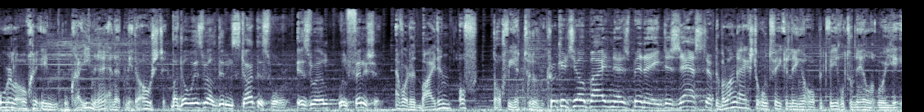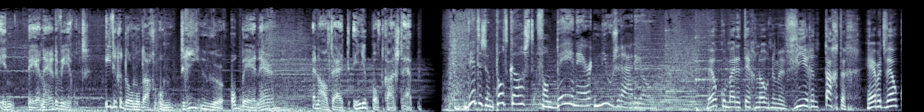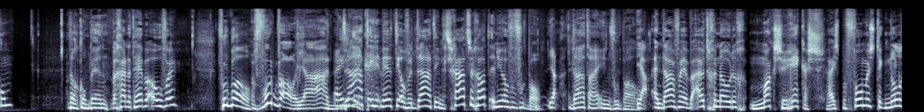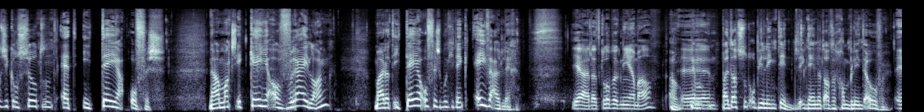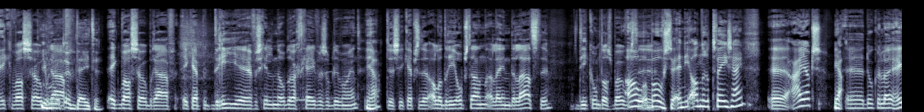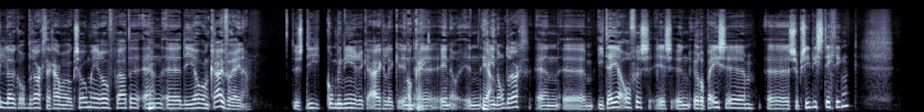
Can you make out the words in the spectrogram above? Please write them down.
oorlogen in Oekraïne en het Midden-Oosten. But though Israel didn't start this war, Israel will finish it. En wordt het Biden of toch weer Trump? Crooked Joe Biden has been a disaster. De belangrijkste ontwikkelingen op het wereldtoneel hoor je in BNR De Wereld. Iedere donderdag om 3 uur op BNR en altijd in je podcast-app. Dit is een podcast van BNR Nieuwsradio. Welkom bij de Technoloog nummer 84. Herbert, welkom. Welkom Ben. We gaan het hebben over... Voetbal. Voetbal, ja. Data in, we hebben het over data in het schaatsen gehad en nu over voetbal. Ja, data in voetbal. Ja, en daarvoor hebben we uitgenodigd Max Rekkers. Hij is Performance Technology Consultant at ITEA Office. Nou Max, ik ken je al vrij lang. Maar dat ITEA Office moet je denk ik even uitleggen. Ja, dat klopt ook niet helemaal. Oh, nee, maar, Eh, maar dat stond op je LinkedIn. Dus ik neem dat altijd gewoon blind over. ik was zo Je moet braaf. het updaten. Ik was zo braaf. Ik heb drie eh, verschillende opdrachtgevers op dit moment. Ja. Dus ik heb ze er alle drie op staan. Alleen de laatste, die komt als bovenste. Oh, bovenste. En die andere twee zijn? Eh, Ajax. Ja. Doe ik een le- hele leuke opdracht. Daar gaan we ook zo meer over praten. En eh, de Johan Cruijff Arena. Dus die combineer ik eigenlijk in, Oké. eh, in, in Ja. één opdracht. En ehm ITEA Office is een Europese eh, subsidiestichting.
